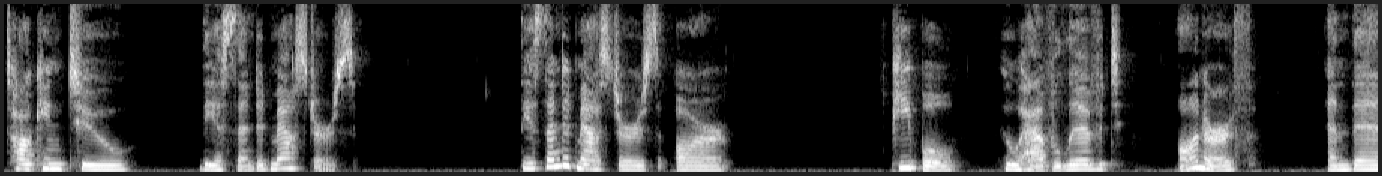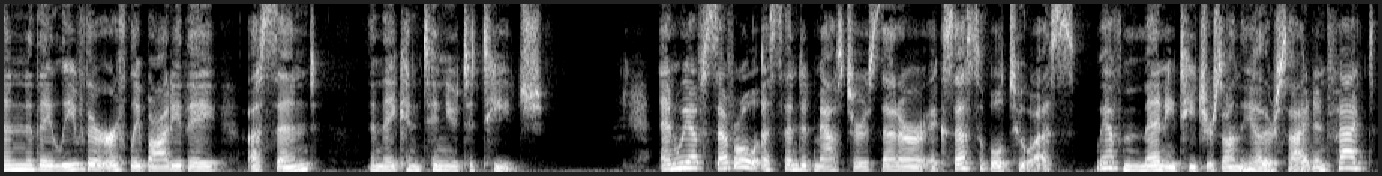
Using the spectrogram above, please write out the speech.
talking to the Ascended Masters. The Ascended Masters are people who have lived on earth and then they leave their earthly body, they ascend, and they continue to teach. And we have several ascended masters that are accessible to us. We have many teachers on the other side. In fact,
